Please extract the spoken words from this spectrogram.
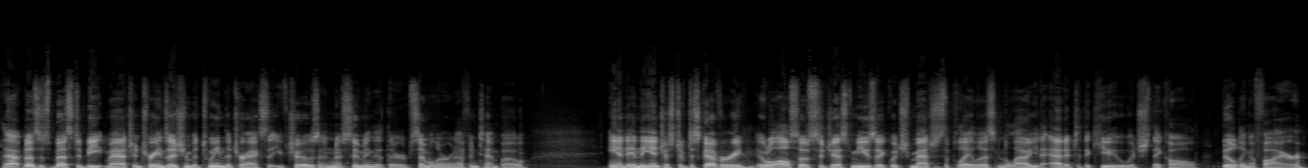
The app does its best to beat, match, and transition between the tracks that you've chosen, assuming that they're similar enough in tempo. And in the interest of discovery, it will also suggest music which matches the playlist and allow you to add it to the queue, which they call building a fire.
